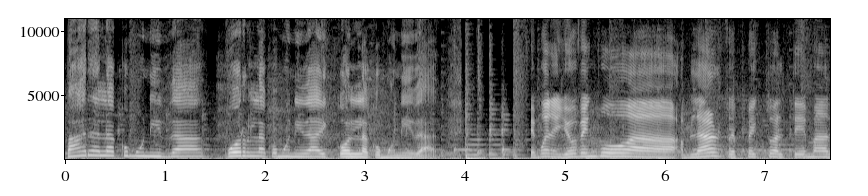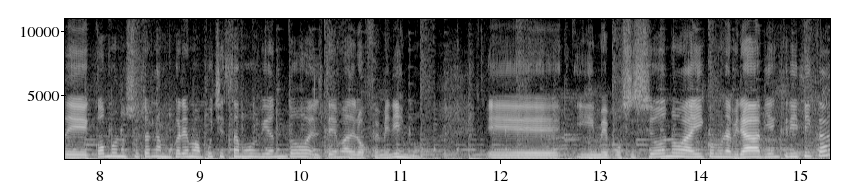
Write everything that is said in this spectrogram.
para la comunidad, por la comunidad y con la comunidad. Eh, bueno, yo vengo a hablar respecto al tema de cómo nosotros las mujeres mapuche estamos viendo el tema de los feminismos. Eh, y me posiciono ahí con una mirada bien crítica,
